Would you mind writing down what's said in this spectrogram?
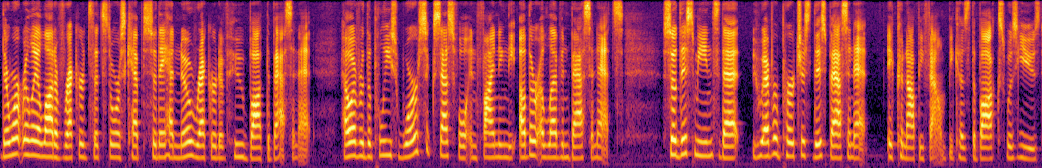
there weren't really a lot of records that stores kept, so they had no record of who bought the bassinet. However, the police were successful in finding the other 11 bassinets. So this means that whoever purchased this bassinet, it could not be found because the box was used,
